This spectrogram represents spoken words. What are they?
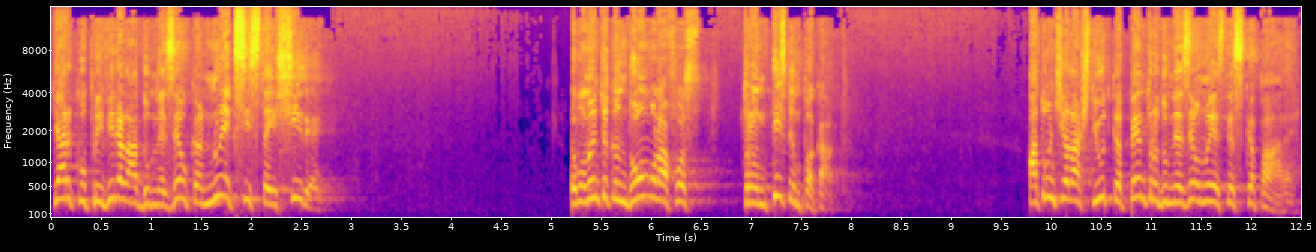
chiar cu privire la Dumnezeu, că nu există ieșire. În momentul când omul a fost trântit în păcat, atunci el a știut că pentru Dumnezeu nu este scăpare.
